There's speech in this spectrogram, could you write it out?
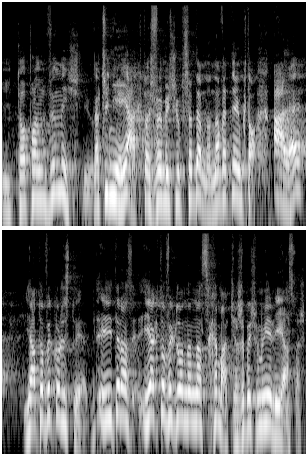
I to pan wymyślił. Znaczy nie ja, ktoś wymyślił przede mną, nawet nie wiem kto. Ale Ja to wykorzystuję. I teraz, jak to wygląda na schemacie, żebyśmy mieli jasność.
